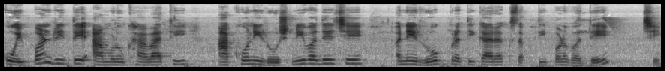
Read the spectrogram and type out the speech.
કોઈ પણ રીતે આમળું ખાવાથી આંખોની રોશની વધે છે અને રોગ પ્રતિકારક શક્તિ પણ વધે છે.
